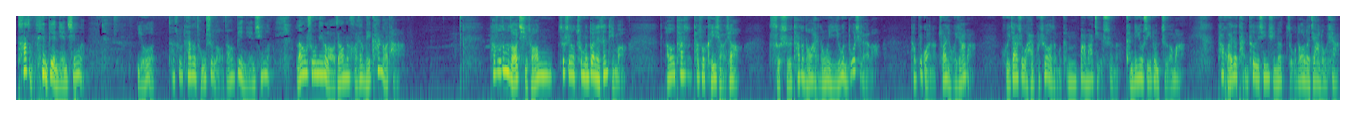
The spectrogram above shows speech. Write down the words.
他怎么变 变年轻了？”哟，他说他的同事老张变年轻了，然后说那个老张呢，好像没看到他。他说这么早起床，这是要出门锻炼身体吗？然后他他说可以想象，此时他的脑海中疑问多起来了。他不管了，抓紧回家吧。回家之后还不知道怎么跟爸妈解释呢，肯定又是一顿责骂。他怀着忐忑的心情呢，走到了家楼下，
